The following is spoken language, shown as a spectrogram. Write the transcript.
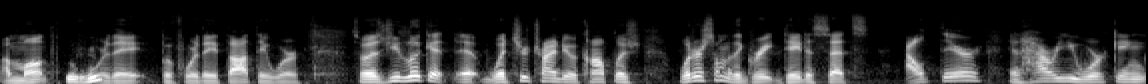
a month mm -hmm. before they before they thought they were. So as you look at, at what you're trying to accomplish, what are some of the great data sets out there and how are you working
